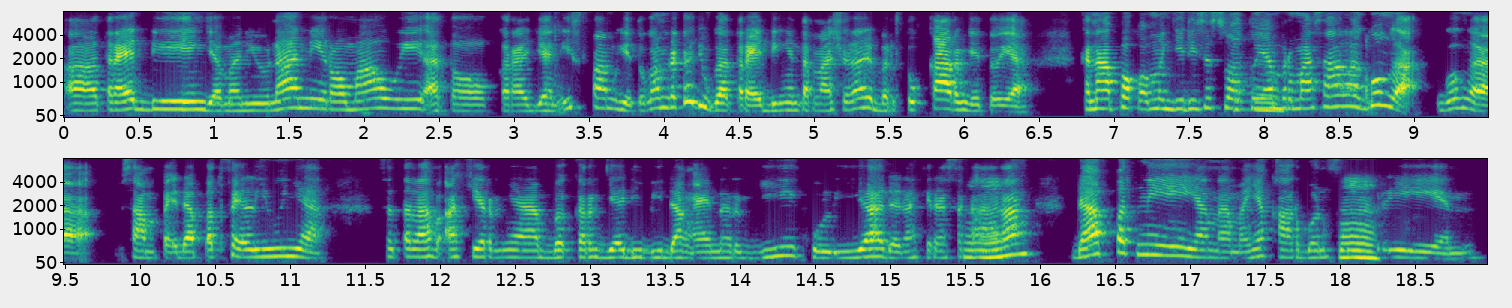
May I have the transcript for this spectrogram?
Uh, trading, zaman Yunani, Romawi atau kerajaan Islam gitu kan mereka juga trading internasional bertukar gitu ya. Kenapa kok menjadi sesuatu hmm. yang bermasalah? Gue nggak, gue nggak sampai dapat value-nya. Setelah akhirnya bekerja di bidang energi, kuliah dan akhirnya sekarang hmm. dapat nih yang namanya carbon footprint. Hmm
